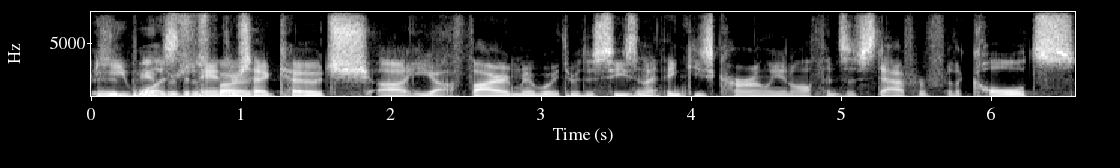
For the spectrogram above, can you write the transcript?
He was the Panthers fired? head coach. Uh, he got fired midway through the season. I think he's currently an offensive staffer for the Colts.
